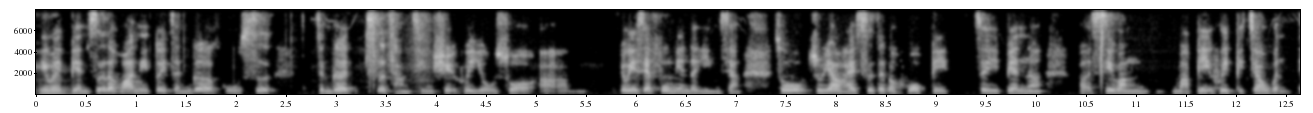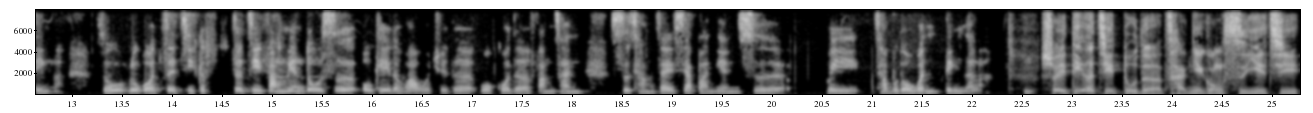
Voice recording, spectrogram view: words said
因为贬值的话，你对整个股市、整个市场情绪会有所啊有一些负面的影响，所以主要还是这个货币。这一边呢，呃，希望马币会比较稳定啊。就如果这几个这几方面都是 OK 的话，我觉得我国的房产市场在下半年是会差不多稳定的了。所以第二季度的产业公司业绩，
